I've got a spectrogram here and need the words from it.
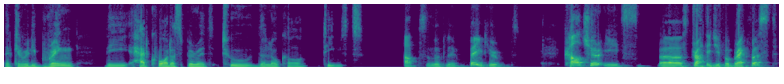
that can really bring the headquarter spirit to the local teams. Absolutely. Thank you. Culture eats uh, strategy for breakfast,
